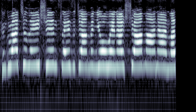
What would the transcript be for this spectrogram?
congratulations, ladies and gentlemen, your winner, Shamana. And let's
